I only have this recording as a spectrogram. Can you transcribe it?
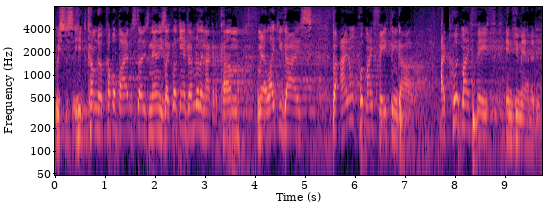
we, he'd come to a couple Bible studies, and then he's like, Look, Andrew, I'm really not going to come. I mean, I like you guys, but I don't put my faith in God. I put my faith in humanity.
